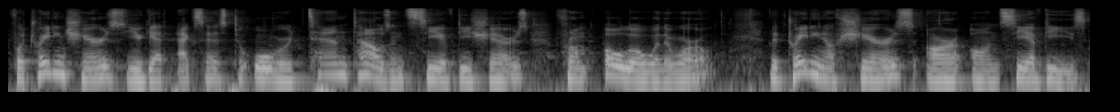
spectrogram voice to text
For trading shares, you get access to over 10,000 CFD shares from all over the world. The trading of shares are on CFDs.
